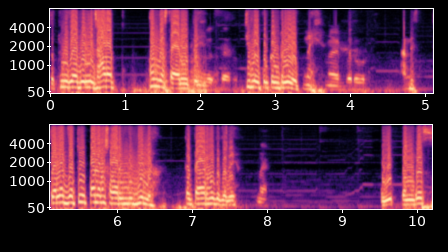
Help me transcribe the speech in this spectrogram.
तर तुम्ही काय बोलले झाडात फंगस तयार होते. ती लवकर कंट्रोल होत नाही. नाही बरोबर. आणि त्याला जर तुम्ही पहिल्यापासून ऑर्गॅनिक दिलं तर तयार होतं का ते? नाही. म्हणजे फंगस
